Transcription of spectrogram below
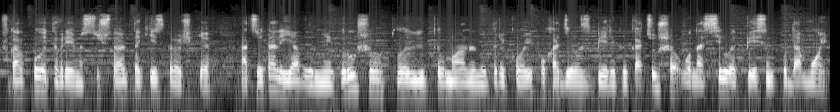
В какое-то время существовали такие строчки. Отцветали яблони и груши, плыли туманы над рекой, уходила с берега Катюша, уносила песенку домой.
